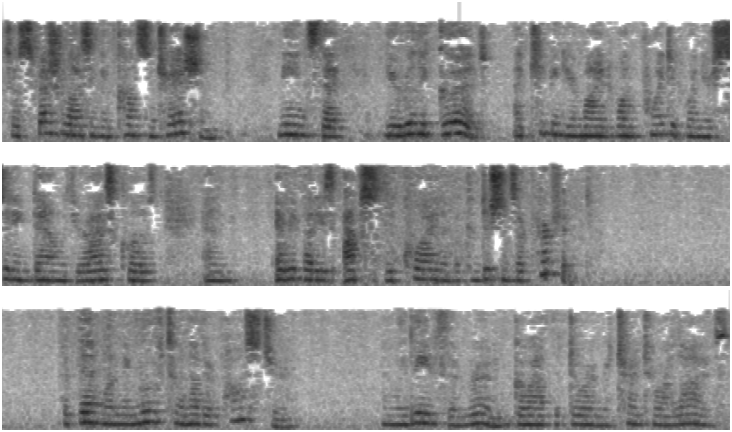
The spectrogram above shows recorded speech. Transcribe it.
So specializing in concentration means that you're really good at keeping your mind one pointed when you're sitting down with your eyes closed and everybody's absolutely quiet and the conditions are perfect. But then when we move to another posture and we leave the room, go out the door and return to our lives,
